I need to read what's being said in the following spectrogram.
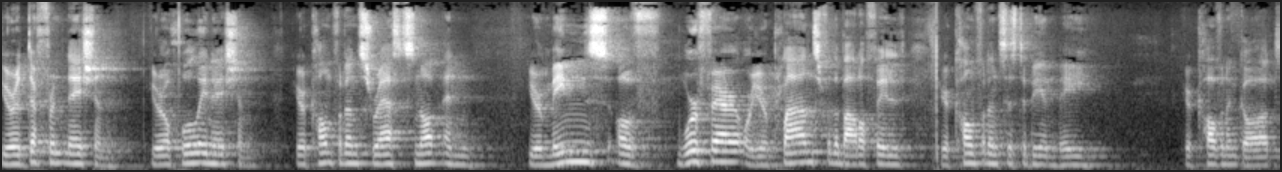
You're a different nation, you're a holy nation. Your confidence rests not in your means of warfare or your plans for the battlefield, your confidence is to be in me, your covenant God.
